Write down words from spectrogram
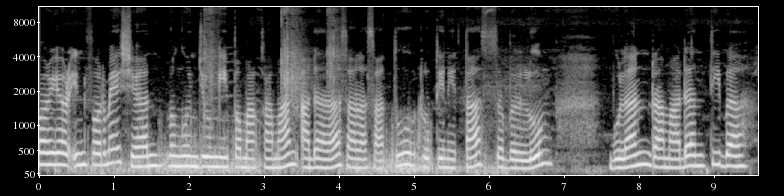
For your information, mengunjungi pemakaman adalah salah satu rutinitas sebelum bulan Ramadan tiba.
